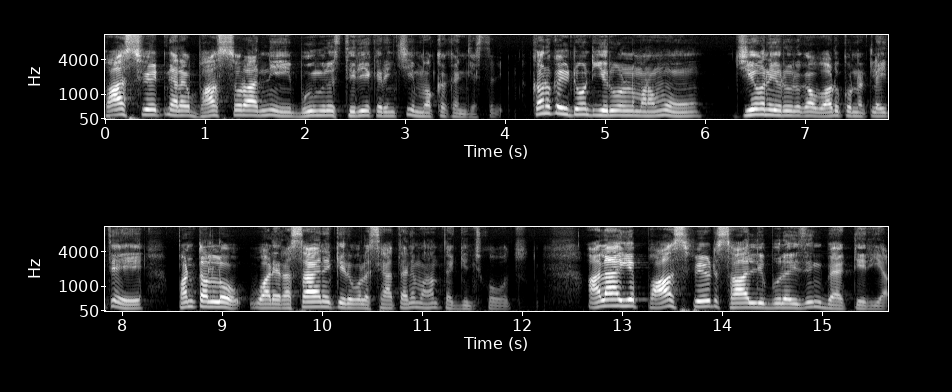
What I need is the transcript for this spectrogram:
ఫాస్ఫేట్ని అలాగే భాస్వరాన్ని భూమిలో స్థిరీకరించి మొక్కకు అందిస్తుంది. కనుక ఇటువంటి ఎరువులను మనము జీవన ఎరువులుగా వాడుకున్నట్లయితే పంటల్లో వాడే రసాయనిక ఎరువుల శాతాన్ని మనం తగ్గించుకోవచ్చు. అలాగే ఫాస్ఫేట్ సాల్యుబులైజింగ్ బ్యాక్టీరియా.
